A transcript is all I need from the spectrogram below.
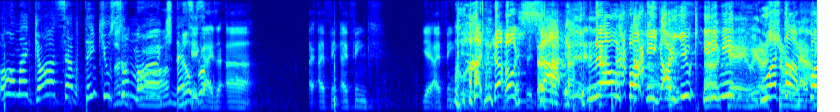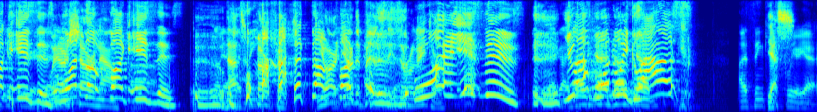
Oh my god, Seb, thank you so much. That's No, bro- guys. Uh, I, I think I think. Yeah, I think. What? no, stop! no fucking! Are you kidding Okay, me? What sure the now. fuck is this? We are What sure the now. fuck is this? That's perfect. What the you're, fuck? you're the best interrogator. What is this? guys, you have good, one-way glass? I think Yes. clear. Yeah.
